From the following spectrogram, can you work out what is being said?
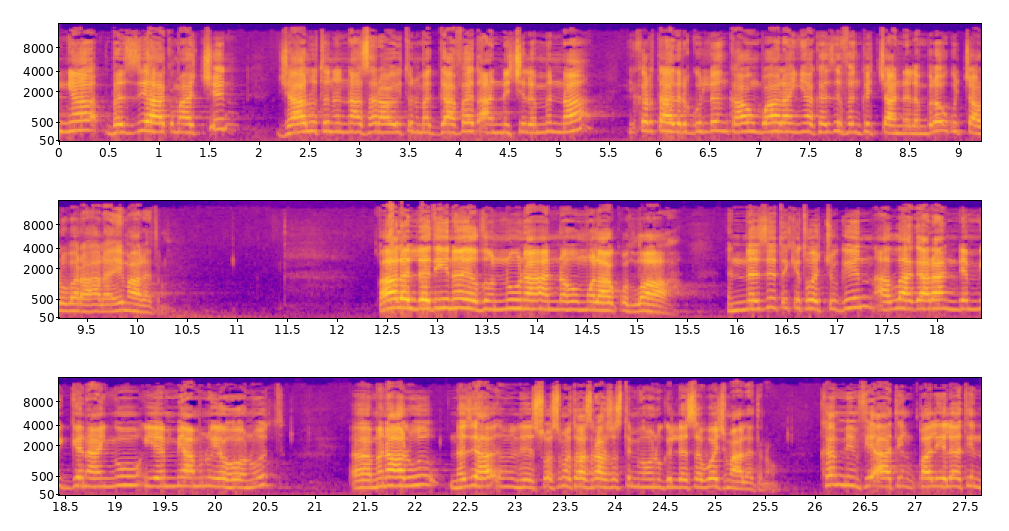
እኛ በዚህ አቅማችን ጃሉትንና ሰራዊቱን መጋፈጥ አንችልምና ይቅርታ አድርጉልን ካሁን በኋላ እኛ ከዚህ ፍንክቻ አንልም ብለው ቁጭ አሉ በረሃ ላይ ማለት ነው። ቃለ ለዚነ የظኑነ አነሁም ሙላቁላህ እነዚህ ጥቂቶቹ ግን አላህ ጋር እንደሚገናኙ የሚያምኑ የሆኑት ምናሉ እነዚህ 313 የሚሆኑ ግለሰቦች ማለት ነው። ከም ምን ፊአትን ቀሊለትን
